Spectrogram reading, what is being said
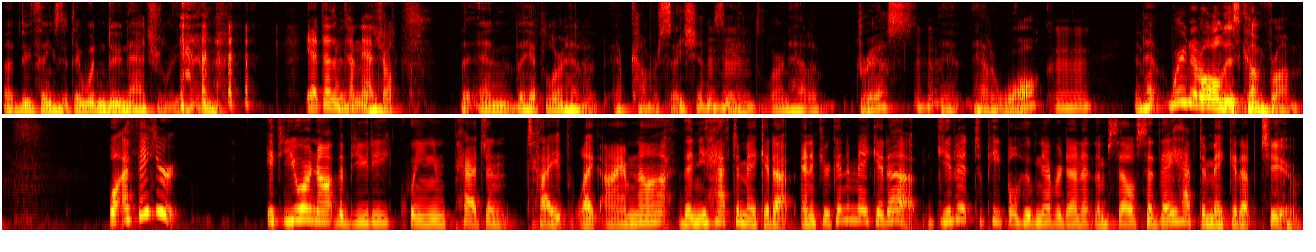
uh, do things that they wouldn't do naturally. Yeah, it doesn't come natural. And they have to learn how to have conversations. They Mm-hmm. have to learn how to dress, how to walk. Mm-hmm. And how, where did all this come from? Well, I figure if you're not the beauty queen pageant type like I am not, then you have to make it up. And if you're going to make it up, give it to people who've never done it themselves so they have to make it up too.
